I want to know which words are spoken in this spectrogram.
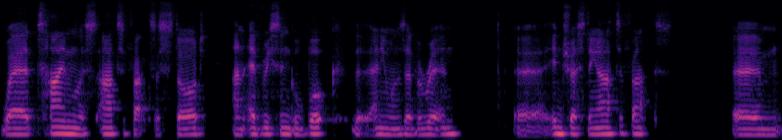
where timeless artifacts are stored and every single book that anyone's ever written, uh, interesting artifacts. Um,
